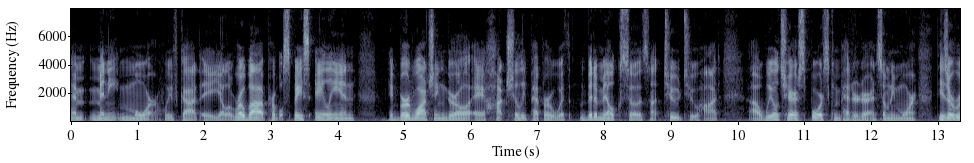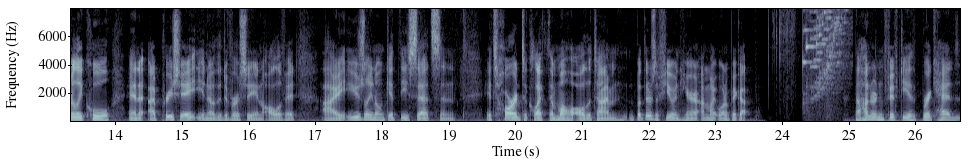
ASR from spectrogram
and many more. We've got a yellow robot, purple space alien, a bird watching girl, a hot chili pepper with a bit of milk so it's not too, too hot, uh, wheelchair sports competitor, and so many more. These are really cool, and I appreciate you know the diversity in all of it. I usually don't get these sets, and it's hard to collect them all all the time, but there's a few in here I might want to pick up. The 150th Brickhead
